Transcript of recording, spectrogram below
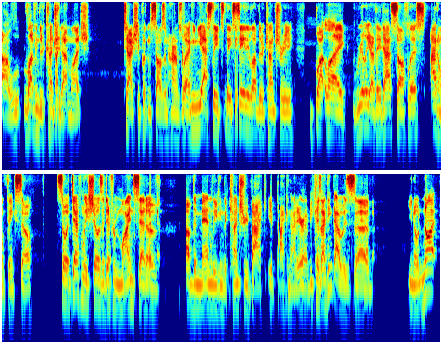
uh, loving their country that much to actually put themselves in harm's way. I mean, yes, they they say they love their country, but like, really, are they that selfless? I don't think so. So it definitely shows a different mindset of of the men leading the country back back in that era because I think that was uh, you know not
